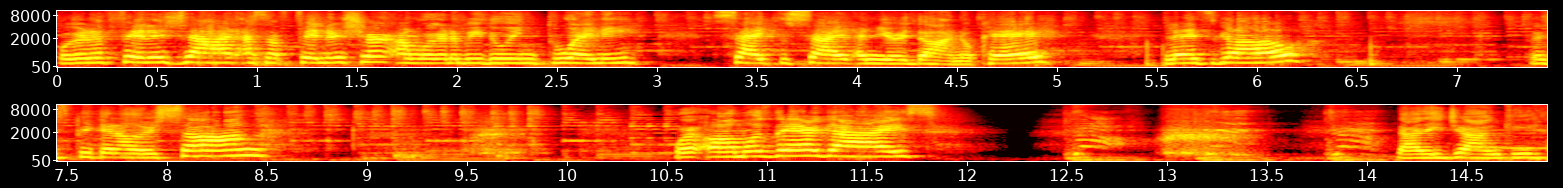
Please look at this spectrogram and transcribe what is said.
We're gonna finish that as a finisher and we're gonna be doing 20 side to side and you're done, okay? Let's go. Let's pick another song. We're almost there, guys. Daddy Yankee.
